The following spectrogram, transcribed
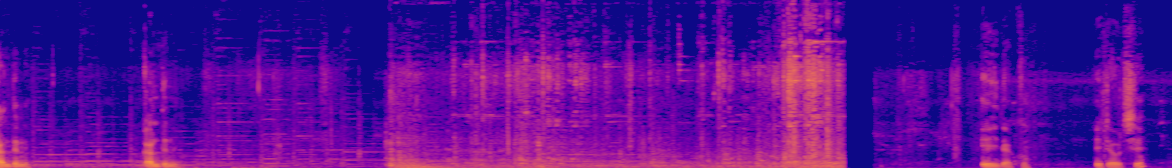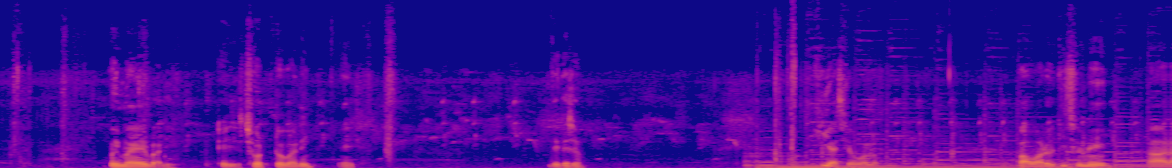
কানতে নেই। কানতে নেই। এই দেখো, এটা হচ্ছে ওই মায়ের বাড়ি, এই যে ছোট্ট বাড়ি, এই দেখেছ? কি আছে বলো? পাওয়ারও কিছু নেই আর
